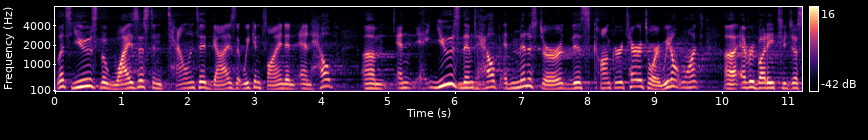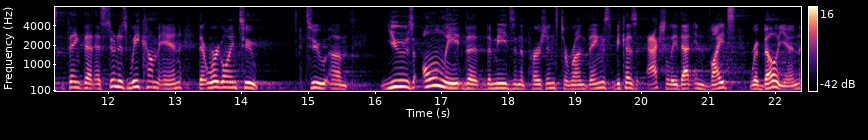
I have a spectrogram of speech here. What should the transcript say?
let's use the wisest and talented guys that we can find and, and help um, and use them to help administer this conquered territory. We don't want uh, everybody to just think that as soon as we come in, that we're going to, to um, use only the, the Medes and the Persians to run things because actually that invites rebellion.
